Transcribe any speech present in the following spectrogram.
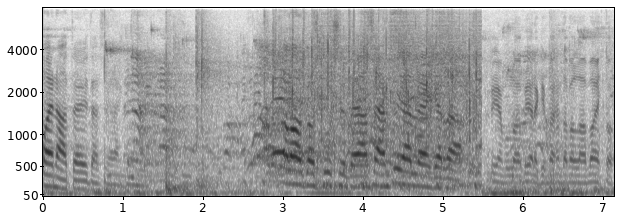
painaa töitä sen jälkeen. Laukaus pussilta ja sämpy jälleen kerran. Riemulla on vieläkin vähän tavallaan vaihto,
